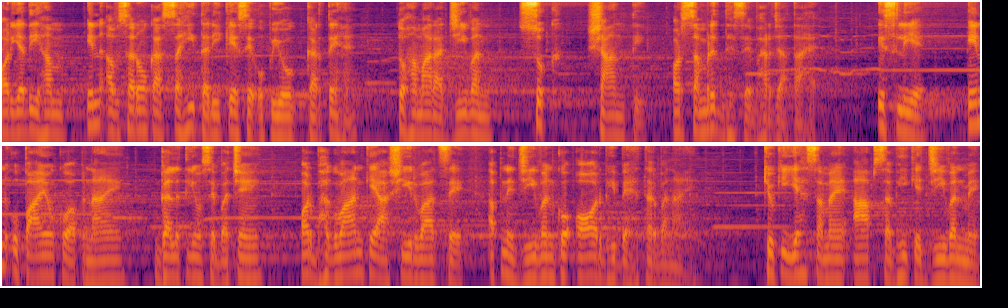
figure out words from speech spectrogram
और यदि हम इन अवसरों का सही तरीके से उपयोग करते हैं तो हमारा जीवन सुख, शांति और समृद्धि से भर जाता है। इसलिए इन उपायों को अपनाएँ गलतियों से बचें और भगवान के आशीर्वाद से अपने जीवन को और भी बेहतर बनाएँ। क्योंकि यह समय आप सभी के जीवन में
